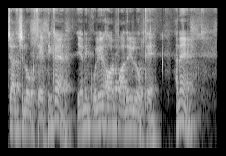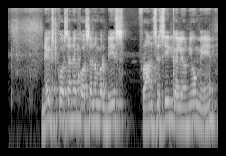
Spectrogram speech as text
चर्च लोग थे, ठीक है? यानी कुलीन और पादरी लोग थे, है ना? नेक्स्ट क्वेश्चन है, क्वेश्चन नंबर 20 फ्रांसीसी कॉलोनियों में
